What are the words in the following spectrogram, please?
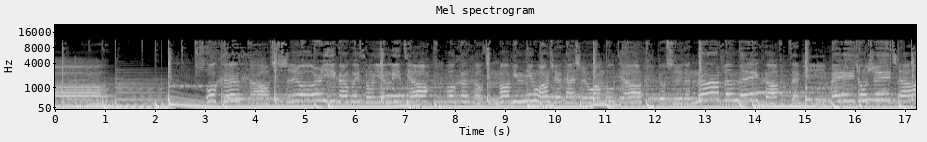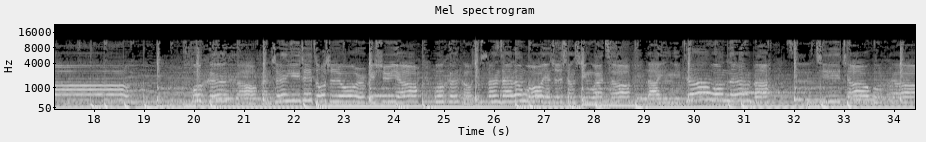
好，怎么拼命忘却还是忘不掉丢失的那份美好，在疲惫中睡着。我很好，反正一直都是偶尔被需要。我很好，就算再冷，我也只相信外套。答应你的，我能把自己照顾好。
